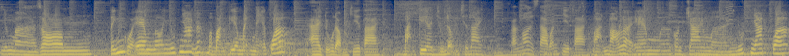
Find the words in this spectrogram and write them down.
Nhưng mà do ừm, tính của em nó nhút nhát đó Mà bạn kia mạnh mẽ quá. Ai chủ động chia tay? Bạn kia chủ động chia tay Bạn nói sao bạn chia tay? Bạn bảo là em ờ, con trai mà nhút nhát quá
